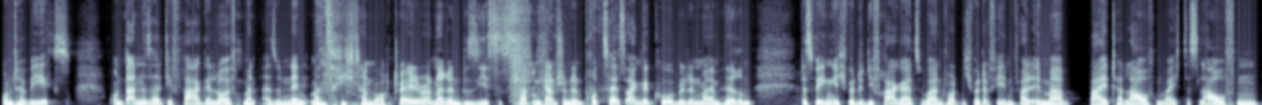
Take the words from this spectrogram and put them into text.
unterwegs. Und dann ist halt die Frage, läuft man, also nennt man sich dann noch Trailrunnerin? Du siehst, es hat einen ganz schönen Prozess angekurbelt in meinem Hirn. Deswegen, ich würde die Frage halt so beantworten, ich würde auf jeden Fall immer weiter laufen, weil ich das Laufen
